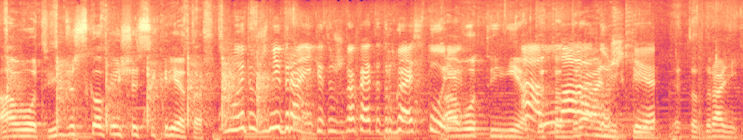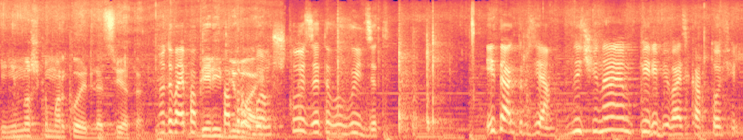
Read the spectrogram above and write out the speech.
А вот, видишь, сколько еще секретов. Ну это уже не драники, это уже какая-то другая история. А вот и нет, А, это ладушки. драники. Это драники, немножко моркови для цвета. Ну давай поп- Перебивай. попробуем, что из этого выйдет. Итак, друзья, начинаем перебивать картофель.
